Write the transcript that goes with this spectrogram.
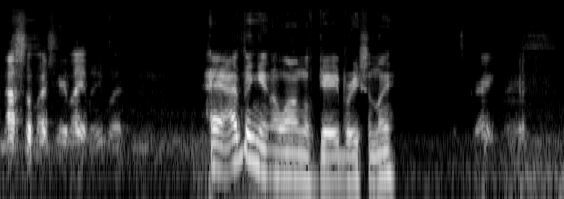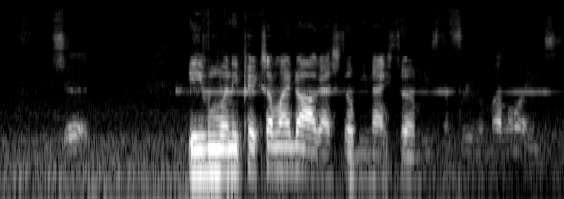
Not so much here lately, but Hey, I've been getting along with Gabe recently. That's great, man. You should. Even when he picks on my dog, I still be nice to him. He's the fruit of my loins.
